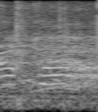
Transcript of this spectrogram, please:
Jump up!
